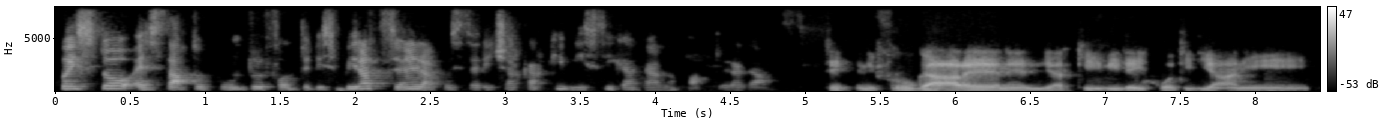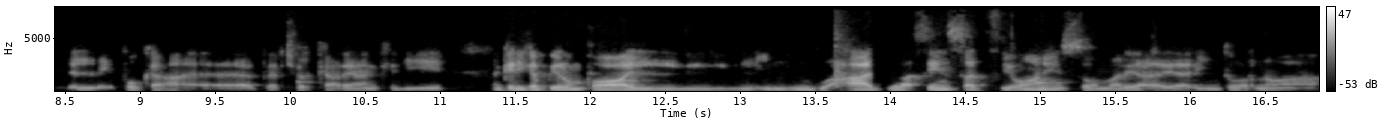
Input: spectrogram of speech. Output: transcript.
Questo è stato appunto fonte di ispirazione da questa ricerca archivistica che hanno fatto i ragazzi. Quindi frugare negli archivi dei quotidiani dell'epoca eh, per cercare anche di, anche di, capire un po' il, il linguaggio, la sensazione, insomma, intorno a,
